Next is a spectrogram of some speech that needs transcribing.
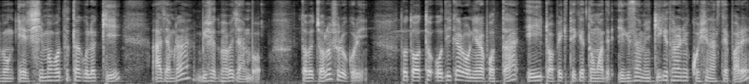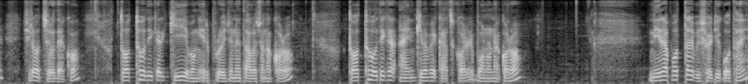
এবং এর সীমাবদ্ধতাগুলো কি, আজ আমরা বিশদভাবে জানব। তবে চলো শুরু করি। তো তথ্য অধিকার ও নিরাপত্তা, এই টপিক থেকে তোমাদের এক্সামে কী কী ধরনের কোশ্চেন আসতে পারে সেটা হচ্ছিল দেখো, তথ্য অধিকার কী এবং এর প্রয়োজনীয়তা আলোচনা করো, তথ্য অধিকার আইন কীভাবে কাজ করে বর্ণনা করো, নিরাপত্তার বিষয়টি কোথায়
